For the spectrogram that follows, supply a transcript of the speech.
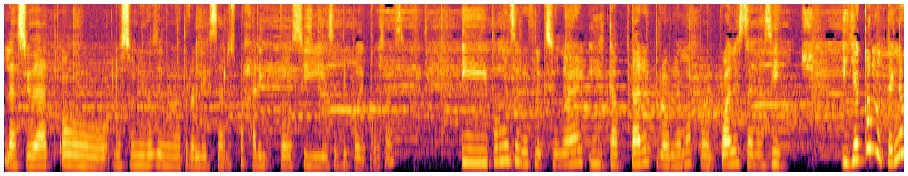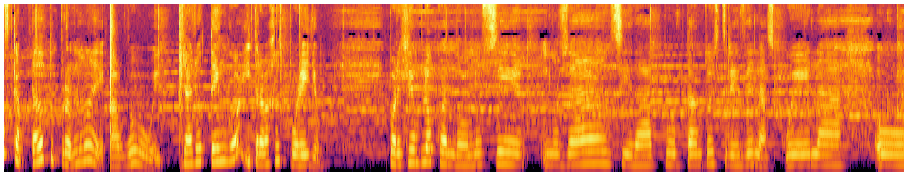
la ciudad o los sonidos de la naturaleza, los pajaritos y ese tipo de cosas. Y pónganse a reflexionar y captar el problema por el cual están así. Y ya cuando tengas captado tu problema de, ah, huevo, güey, ya lo tengo y trabajas por ello. Por ejemplo, cuando, no sé, nos da ansiedad por tanto estrés de la escuela o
